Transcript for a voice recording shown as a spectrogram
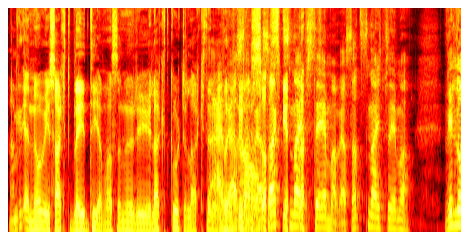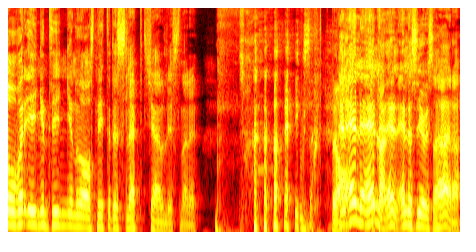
Ja, nu har vi ju sagt Blade-tema, så nu är det ju lagt kortet lagt. Nej, vi har, sagt, vi har sagt Snipes-tema. Vi har sagt Snipes-tema. Vi lovar ingenting innan avsnittet är släppt, kära lyssnare. Exakt. Bra. Eller, eller, Då eller, eller, eller så gör vi så här.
